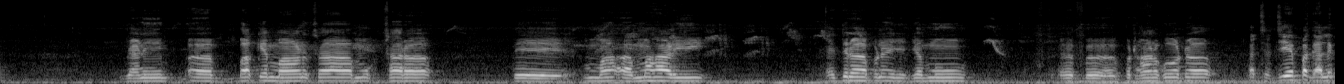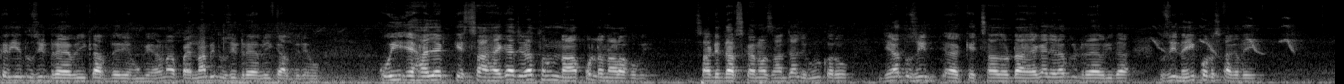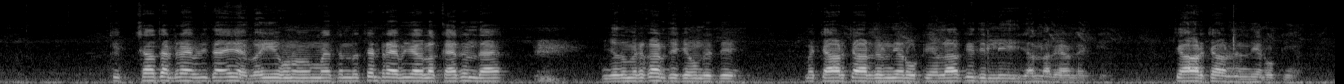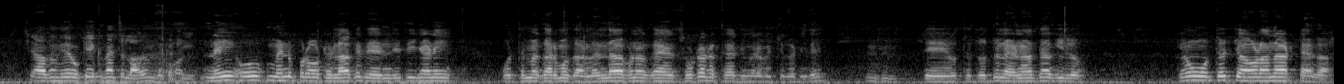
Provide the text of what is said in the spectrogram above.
ਜਾਣੀ ਅ, ਬਾਕੀ ਮਾਨਸਾ ਮੁਕਤਸਰ ਤੇ ਮ- ਅ, ਮੋਹਾਲੀ ਇੱਧਰ ਆਪਣੇ ਜੰਮੂ ਅ, ਬ- ਪਠਾਨਕੋਟ। ਅੱਛਾ ਜੇ ਆਪਾਂ ਗੱਲ ਕਰੀਏ ਤੁਸੀਂ ਡਰਾਈਵਰੀ ਕਰਦੇ ਰਹੇ ਹੋਗੇ ਹਨਾ? ਪਹਿਲਾਂ ਵੀ ਤੁਸੀਂ ਡਰਾਈਵਰੀ ਕਰਦੇ ਰਹੇ ਕੋਈ ਇਹੋ ਜਿਹਾ ਕਿੱਸਾ ਹੈਗਾ ਜਿਹੜਾ ਤੁਹਾਨੂੰ ਨਾ ਭੁੱਲਣ ਵਾਲਾ ਹੋਵੇ? ਸਾਡੇ ਦਰਸ਼ਕਾਂ ਨਾਲ ਸਾਂਝਾ ਜ਼ਰੂਰ ਕਰੋ। ਜਿਹੜਾ ਤੁਸੀਂ ਕਿੱਸਾ ਤੁਹਾਡਾ ਹੈਗਾ ਜਿਹੜਾ ਕੋਈ ਡਰਾਈਵਰੀ ਦਾ ਤੁਸੀਂ ਨਹੀਂ ਭੁੱਲ ਸਕਦੇ। ਕਿੱਛਾ ਤਾਂ ਡਰਾਈਵਰੀ ਦਾ ਇਹ ਹੈ ਬਈ ਹੁਣ ਮੈਂ ਤੈਨੂੰ ਦੱਸਿਆ ਡਰਾਈਵਰੀ ਅਗਲਾ ਕਹਿ ਦਿੰਦਾ ਹੈ, ਜਦੋਂ ਮੇਰੇ ਘਰ ਦੇ ਜਾਉਂਦੇ ਤੇ ਮੈਂ ਚਾਰ ਚਾਰ ਦਿਨ ਦੀਆਂ ਰੋਟੀਆਂ ਲਾ ਕੇ ਦਿੱਲੀ ਜਾਂਦਾ ਰਿਹਾ ਲੈ ਕੇ। ਚਾਰ ਚਾਰ ਦਿਨ ਦੀਆਂ ਰੋਟੀਆਂ। ਚਾਰ ਦਿਨ ਦੀ ਰੋਟੀ ਇੱਕ ਦਿਨ ਚ ਲਾ ਦਿੰਦੇ ਇਕੱਠੀ ਨਹੀਂ ਉਹ ਮੈਨੂੰ ਪਰੌਠੇ ਲਾ ਕੇ ਦੇ ਦਿੰਦੀ ਤੀ ਜਾਣੀ ਉੱਥੇ ਮੈਂ ਗਰਮ ਕਰ ਲੈਂਦਾ ਆਪਣਾ ਗੈਸ ਛੋਟਾ ਰੱਖਿਆ ਸੀ ਮੇਰੇ ਵਿੱਚ ਗੱਡੀ ਦੇ ਤੇ ਉੱਥੇ ਦੁੱਧ ਲੈਣਾ ਅੱਧਾ ਕਿਲੋ। ਕਿਉਂ? ਉੱਥੇ ਚੌਲਾਂ ਦਾ ਆਟਾ ਹੈਗਾ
